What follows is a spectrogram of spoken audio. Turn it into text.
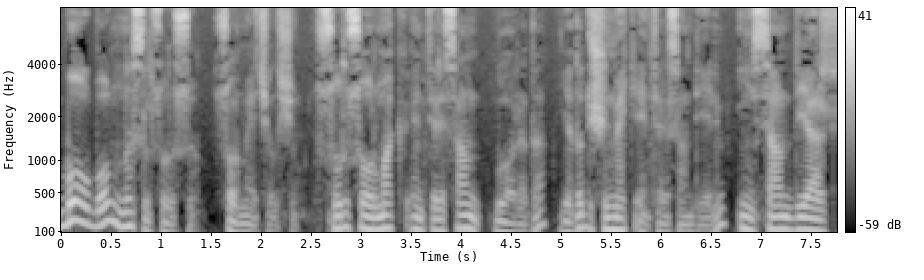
Bol bol nasıl sorusu sormaya çalışın. Soru sormak enteresan bu arada ya da düşünmek enteresan diyelim. İnsan diğer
